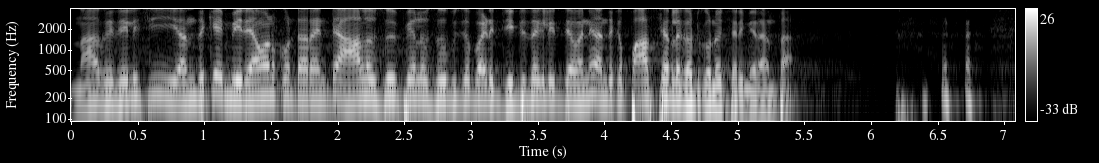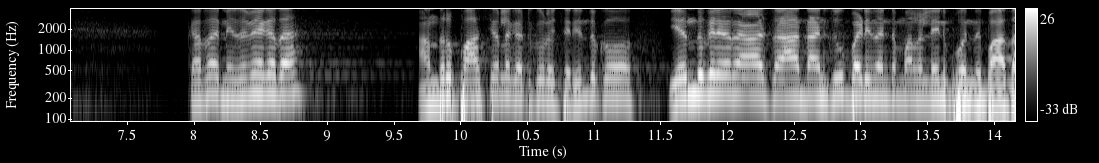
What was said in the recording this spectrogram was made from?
నాకు తెలిసి అందుకే మీరు ఏమనుకుంటారంటే ఆలో సూపి ఇలా చూపించబడి జిడ్డు తగిలిద్దామని అందుకే పాత చీరలు కట్టుకొని వచ్చారు మీరంతా. కదా నిజమే కదా? అందరూ పాస్టర్లు కట్టుకొని వచ్చారు. ఎందుకు? ఎందుకు లేరా దాన్ని చూపబడిందంటే మళ్ళీ లేనిపోయింది బాధ.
